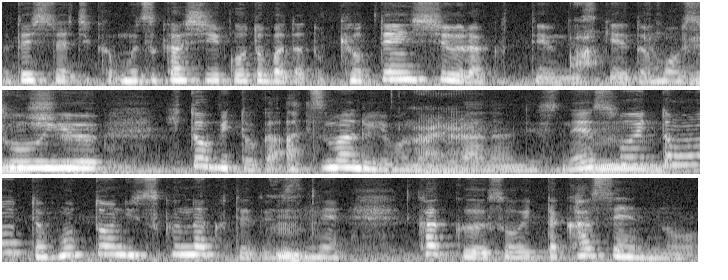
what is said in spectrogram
私たちが難しい言葉だと拠点集落っていうんですけれども、そういう人々が集まるような村なんですね。はいはい。そういったものって本当に少なくてですね、各そういった河川の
